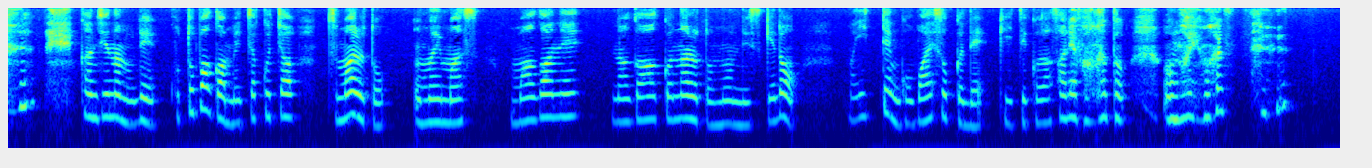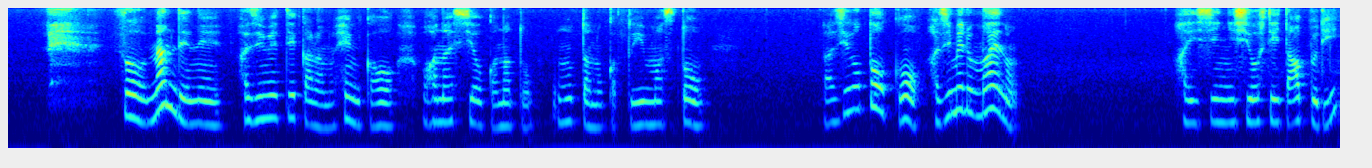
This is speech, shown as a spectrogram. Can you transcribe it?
感じなので言葉がめちゃくちゃ詰まると思います。間がね、長くなると思うんですけど、まあ、1.5倍速で聞いてくださればなと思います。そう、なんでね、始めてからの変化をお話ししようかなと思ったのかと言いますと、ラジオトークを始める前の配信に使用していたアプリ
